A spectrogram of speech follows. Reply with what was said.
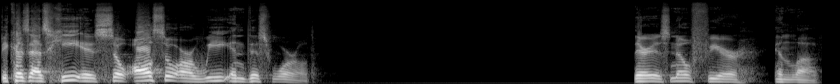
Because as he is, so also are we in this world. There is no fear in love.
